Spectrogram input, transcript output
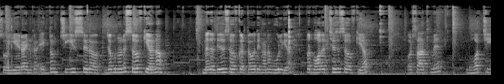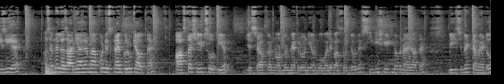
सो ये रहा इनका एकदम चीज़ से जब उन्होंने सर्व किया ना, मैं गलती से सर्व करता हुआ दिखाना भूल गया, पर बहुत अच्छे से सर्व किया। और साथ में बहुत चीज़ी है। असल में लजानिया अगर मैं आपको डिस्क्राइब करूँ, क्या होता है? पास्ता शीट्स होती है, जिससे आपका नॉर्मल मैक्रोनी और वो वाले पास्ता होते हैं, उन्हें सीधी शीट में बनाया जाता है। बीच में टमाटो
